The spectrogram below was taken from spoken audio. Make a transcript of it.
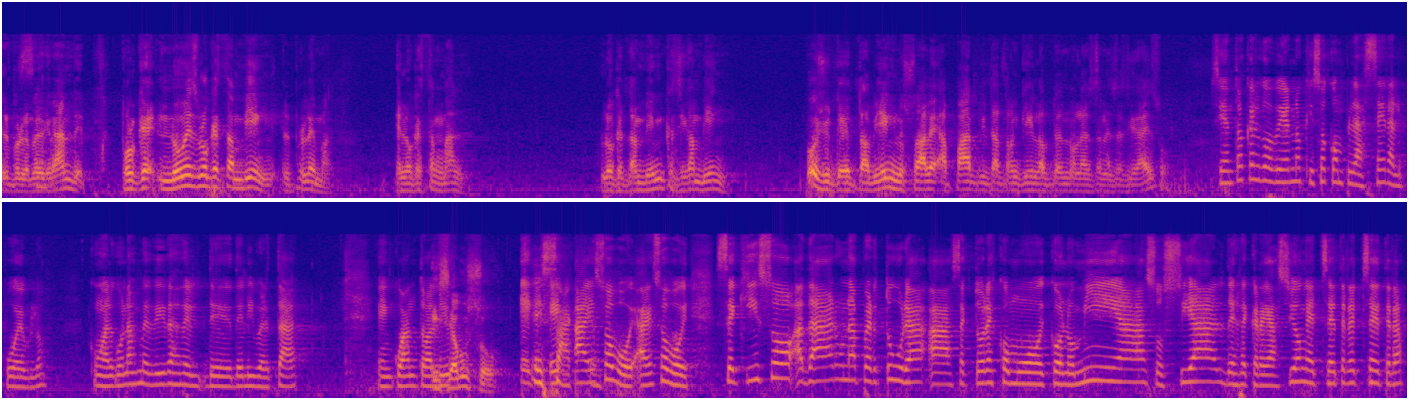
El problema es grande. Porque no es lo que están bien el problema, es lo que están mal. Lo que están bien, que sigan bien. Pues si usted está bien y no sale aparte y está tranquila, usted no le hace necesidad eso. Siento que el gobierno quiso complacer al pueblo con algunas medidas de, libertad en cuanto al... Y se abusó. Eh, eh, Exacto. a eso voy, a eso voy. Se quiso dar una apertura a sectores como economía, social, de recreación, etcétera, etcétera.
